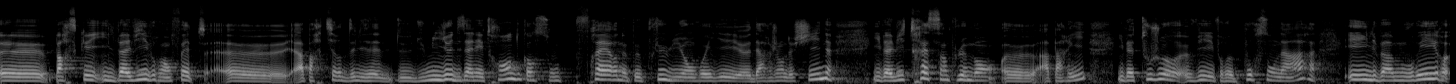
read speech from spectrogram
Euh, parce qu'il va vivre en fait à partir du milieu des années 30, quand son frère ne peut plus lui envoyer d'argent de Chine, il va vivre très simplement à Paris, il va toujours vivre pour son art et il va mourir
